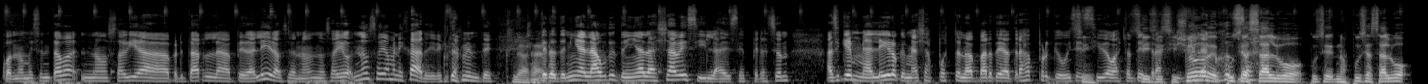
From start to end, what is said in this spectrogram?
cuando me sentaba no sabía apretar la pedalera, o sea, no, no sabía, no sabía manejar directamente. Claro. Pero tenía el auto y tenía las llaves y la desesperación. Así que me alegro que me hayas puesto en la parte de atrás porque hubiese Sí. sido bastante sí, sí, trágica sí. Yo la eh, puse a salvo, puse, nos puse a salvo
